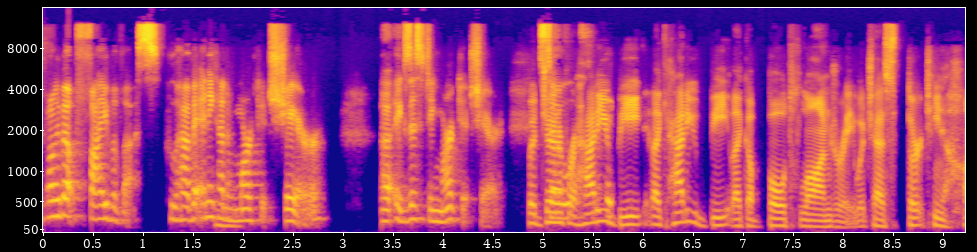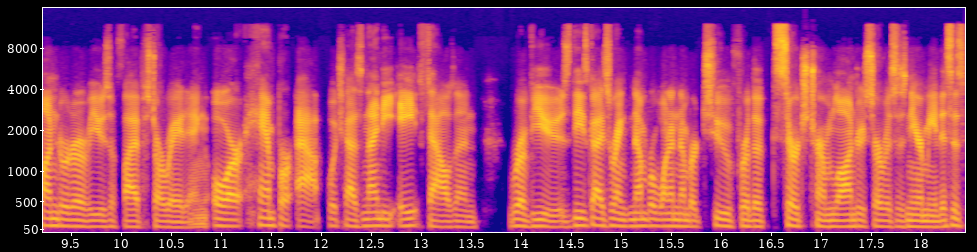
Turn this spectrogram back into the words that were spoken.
probably about five of us who have any kind of mm. market share, uh, existing market share. But Jennifer, so, how do you beat like how do you beat like a Bolt Laundry, which has thirteen hundred reviews, a five star rating, or Hamper App, which has ninety eight thousand reviews. These guys rank number one and number two for the search term laundry services near me. This is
